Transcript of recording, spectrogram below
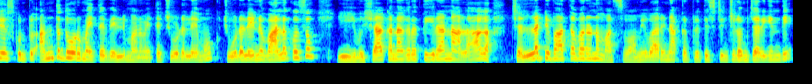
చేసుకుంటూ అంత దూరం అయితే వెళ్ళి మనమైతే చూడలేము. చూడలేని వాళ్ళ కోసం ఈ విశాఖ నగర తీరాన్న అలాగా చల్లటి వాతావరణం ఆ స్వామివారిని అక్కడ ప్రతిష్ఠించడం జరిగింది.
